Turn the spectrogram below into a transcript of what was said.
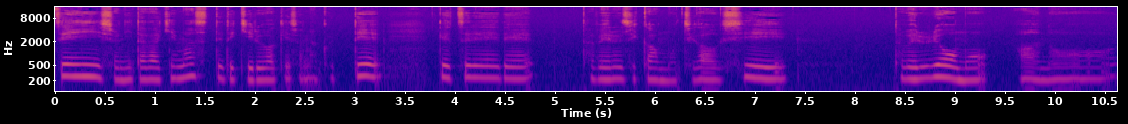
全員一緒にいただきますってできるわけじゃなくって月齢で食べる時間も違うし食べる量もあの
